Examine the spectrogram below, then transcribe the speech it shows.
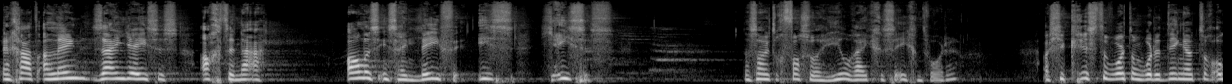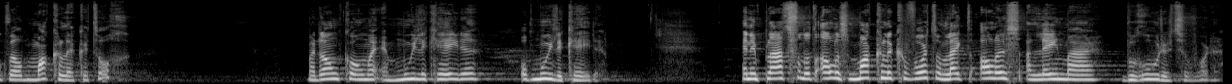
en gaat alleen zijn Jezus achterna. Alles in zijn leven is Jezus. Dan zal je toch vast wel heel rijk gezegend worden. Als je christen wordt, dan worden dingen toch ook wel makkelijker, toch? Maar dan komen er moeilijkheden op moeilijkheden. En in plaats van dat alles makkelijker wordt, dan lijkt alles alleen maar beroerderd te worden.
